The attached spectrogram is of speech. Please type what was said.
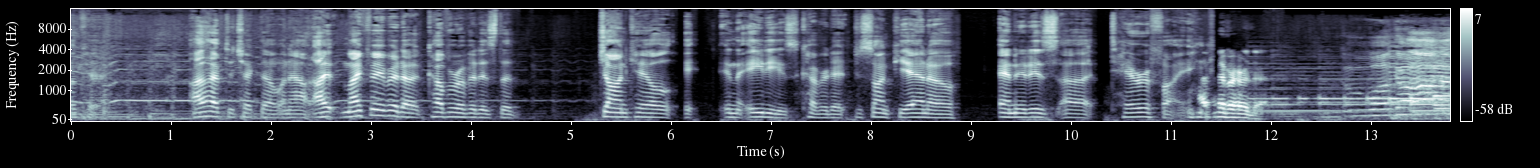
Okay, I'll have to check that one out. I my favorite uh, cover of it is the John Cale in the '80s covered it just on piano, and it is uh, terrifying. I've never heard that.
